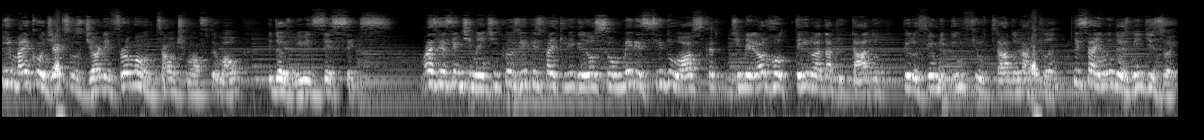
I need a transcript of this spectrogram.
e Michael Jackson's Journey from On Town to Off the Wall, de 2016. Mais recentemente, inclusive, Spike Lee ganhou seu merecido Oscar de melhor roteiro adaptado pelo filme Infiltrado na Clã, que saiu em 2018.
